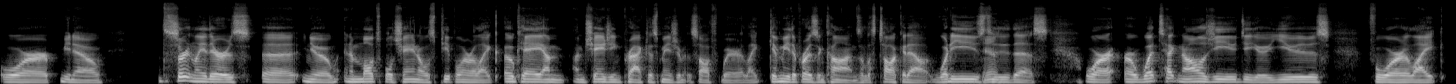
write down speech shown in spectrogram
or you know certainly there's uh you know in multiple channels people are like okay i'm i'm changing practice management software. Like give me the pros and cons. Let's talk it out. What do you use Yeah. to do this? Or or what technology do you use for like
